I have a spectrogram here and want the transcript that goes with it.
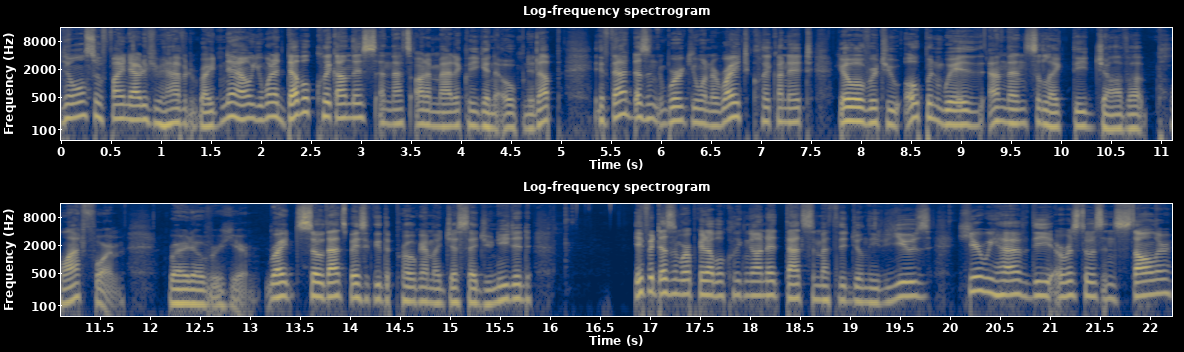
You'll also find out if you have it right now. You want to double click on this and that's automatically going to open it up. If that doesn't work, you want to right click on it, go over to open with, and then select the Java platform right over here, right? So that's basically the program I just said you needed. If it doesn't work by double clicking on it, that's the method you'll need to use. Here we have the Aristois installer.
